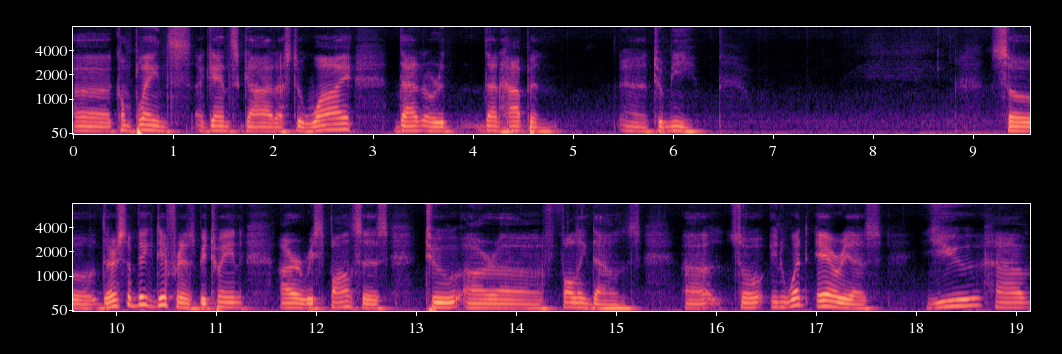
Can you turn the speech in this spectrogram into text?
uh, complaints against God as to why that or that happened uh, to me. So there's a big difference between our responses to our uh, falling downs. Uh, so, in what areas you have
